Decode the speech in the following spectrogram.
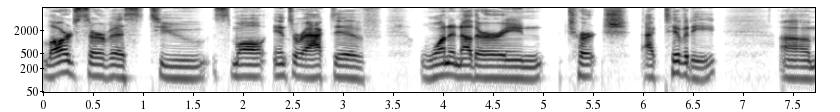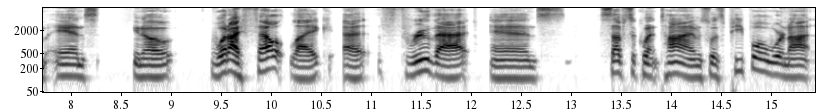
large service to small interactive, one another in church activity. Um, and, you know, what I felt like at, through that and subsequent times was people were not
